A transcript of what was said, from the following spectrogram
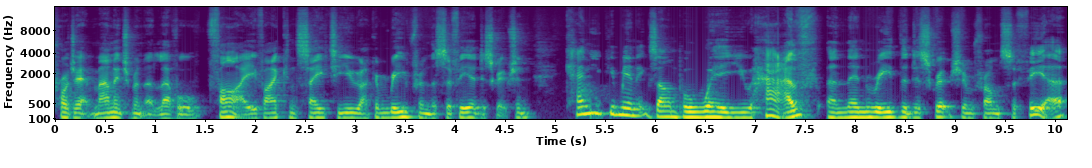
project management at level five, I can say to you, I can read from the SFIA description. Can you give me an example where you have, and then read the description from SFIA?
